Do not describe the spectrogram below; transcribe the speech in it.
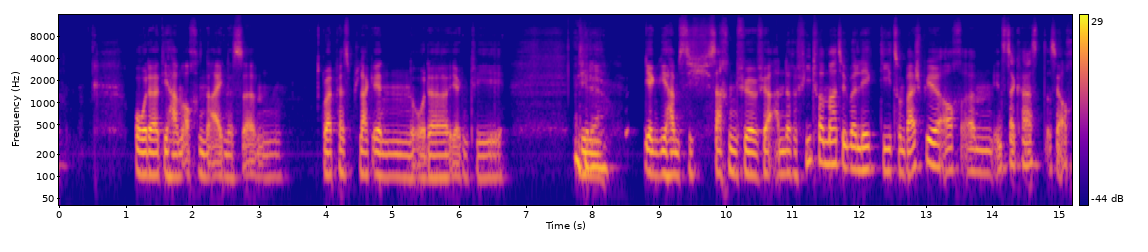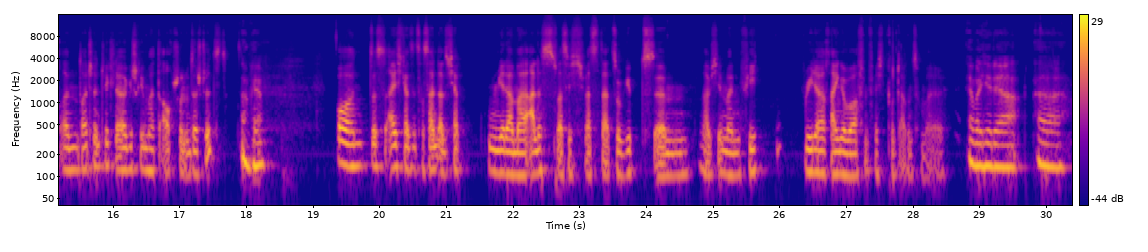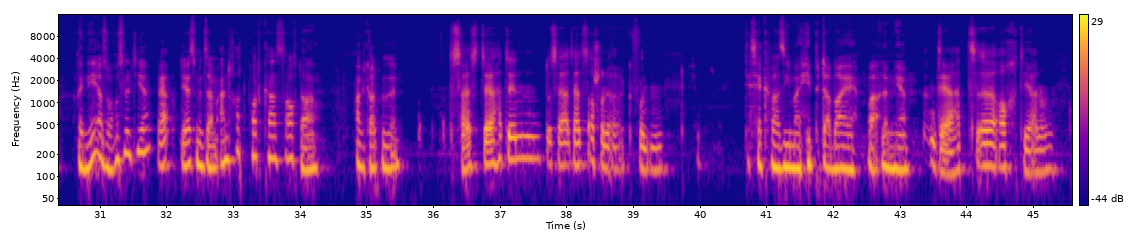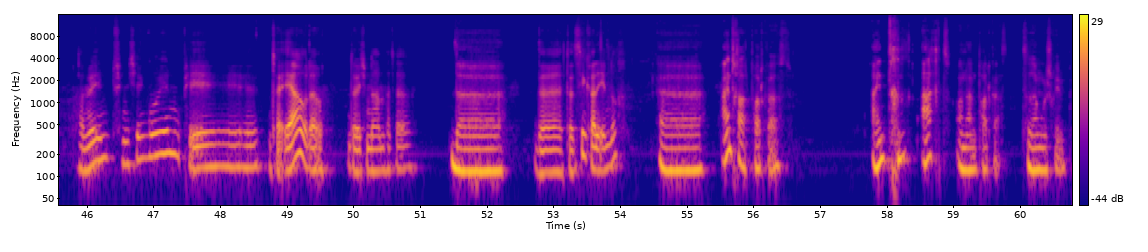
Oder die haben auch ein eigenes ähm, WordPress-Plugin oder irgendwie die irgendwie haben sich Sachen für, für andere Feed-Formate überlegt, die zum Beispiel auch ähm, Instacast, das ja auch ein deutscher Entwickler geschrieben hat, auch schon unterstützt. okay. Und das ist eigentlich ganz interessant. Also ich habe mir da mal alles, was ich, was dazu gibt, ähm, habe ich in meinen Feed-Reader reingeworfen. Vielleicht kommt ab und zu mal. Ja, weil hier der äh, René, also Rüsseltier, Ja. der ist mit seinem Eintracht-Podcast auch da. Habe ich gerade gesehen. Das heißt, der hat den, das, der, der hat es auch schon äh, gefunden. Der ist ja quasi immer hip dabei bei allem hier. Der hat äh, auch die Ahnung. Haben wir ihn? Finde ich irgendwo ihn? P unter R oder unter welchem Namen hat er? The Der, du hattest ihn gerade eben noch. äh, Eintracht-Podcast. Eintracht und dann Podcast zusammengeschrieben.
